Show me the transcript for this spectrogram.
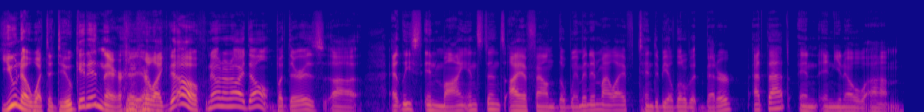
you know what to do. Get in there. Yeah, you're like, no, no, no, no, I don't. But there is, uh, at least in my instance, I have found the women in my life tend to be a little bit better at that. And, and, you know, um,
